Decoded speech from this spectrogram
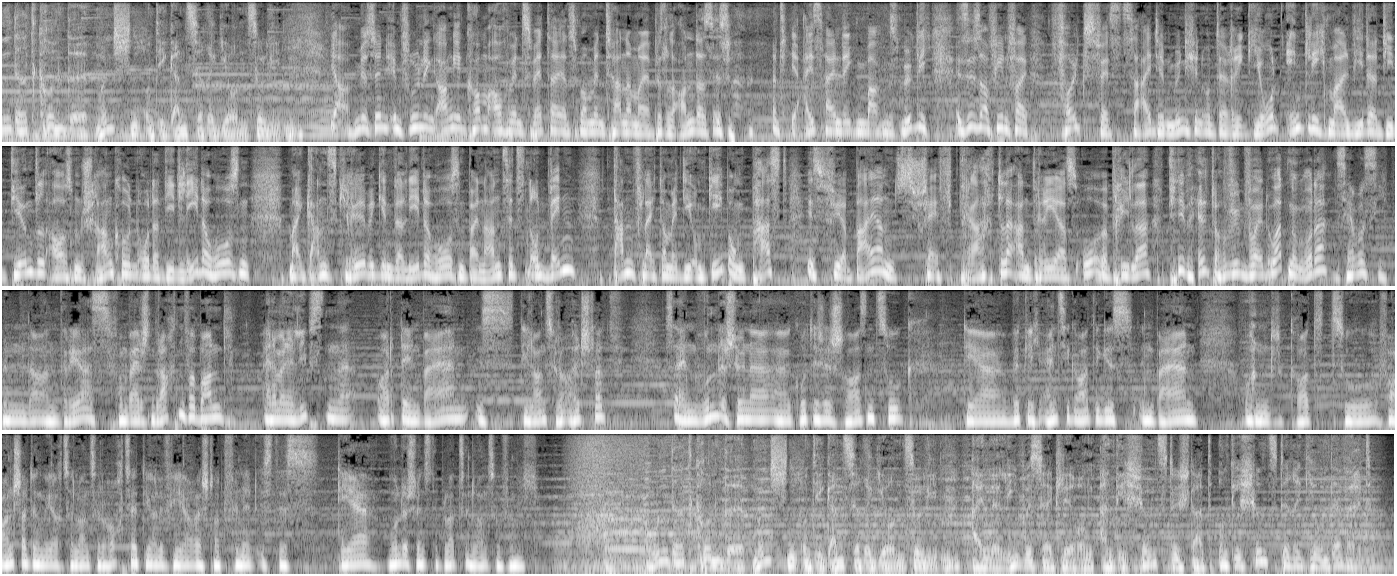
100 Gründe, München und die ganze Region zu lieben. Ja, wir sind im Frühling angekommen, auch wenn das Wetter jetzt momentan einmal ein bisschen anders ist. Die Eisheiligen machen es möglich. Es ist auf jeden Fall Volksfestzeit in München und der Region. Endlich mal wieder die Dirndl aus dem Schrank holen oder die Lederhosen mal ganz krirbig in der Lederhosen beieinander sitzen. Und wenn dann vielleicht nochmal die Umgebung passt, ist für Bayerns Chef Trachtler Andreas Oberprieler die Welt auf jeden Fall in Ordnung, oder? Servus, ich bin der Andreas vom Bayerischen Trachtenverband. Einer meiner liebsten Orte in Bayern ist die Landshuter Altstadt. Es ist ein wunderschöner äh, gotischer Straßenzug, der wirklich einzigartig ist in Bayern. Und gerade zu Veranstaltungen wie auch zur Landshuter Hochzeit, die alle vier Jahre stattfindet, ist es der wunderschönste Platz in Landshut für mich. 100 Gründe, München und die ganze Region zu lieben. Eine Liebeserklärung an die schönste Stadt und die schönste Region der Welt.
